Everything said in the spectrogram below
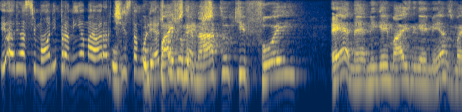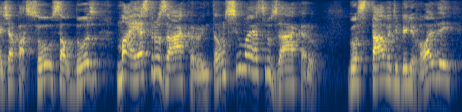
E a Arina Simone, para mim, é a maior artista o, mulher o pai do Renato, que foi. É, né? Ninguém mais, ninguém menos, mas já passou, o saudoso Maestro Zácaro. Então, se o Maestro Zácaro gostava de Billie Holiday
